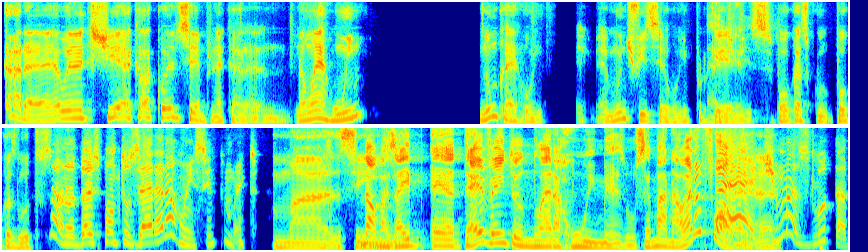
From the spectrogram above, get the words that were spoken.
Cara, é, o NXT é aquela coisa de sempre, né, cara? Não é ruim. Nunca é ruim. É muito difícil ser ruim, É porque difícil. poucas, poucas lutas. Não, no 2.0 era ruim, sinto muito. Mas, assim. Não, mas aí é, até evento não era ruim mesmo. O semanal era foda. É, é. tinha umas lutas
